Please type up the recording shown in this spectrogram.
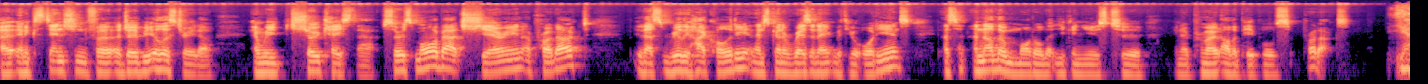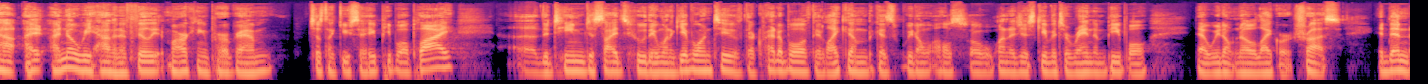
a, an extension for Adobe Illustrator and we showcase that. So it's more about sharing a product that's really high quality and it's going to resonate with your audience. That's another model that you can use to, you know, promote other people's products. Yeah, I, I know we have an affiliate marketing program. Just like you say, people apply. Uh, the team decides who they want to give one to, if they're credible, if they like them, because we don't also want to just give it to random people that we don't know, like, or trust. And then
